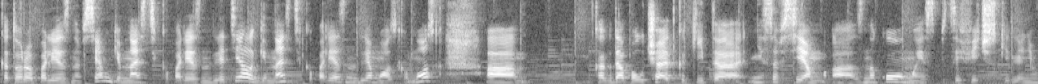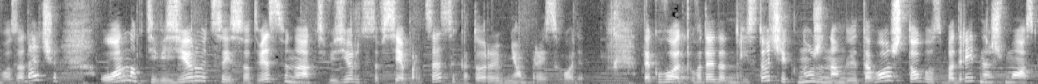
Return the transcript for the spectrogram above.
которая полезна всем. Гимнастика полезна для тела, гимнастика полезна для мозга. Мозг а, когда получает какие-то не совсем а, знакомые, специфические для него задачи, он активизируется и, соответственно, активизируются все процессы, которые в нем происходят. Так вот, вот этот листочек нужен нам для того, чтобы взбодрить наш мозг,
